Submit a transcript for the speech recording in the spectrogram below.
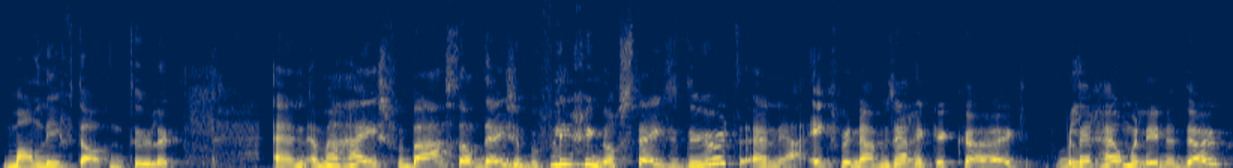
man lief dat natuurlijk. En, maar hij is verbaasd dat deze bevlieging nog steeds duurt. En ja, ik vind, nou zeg ik, ik, uh, lig helemaal in de deuk.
